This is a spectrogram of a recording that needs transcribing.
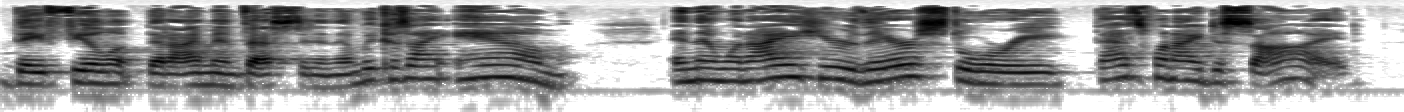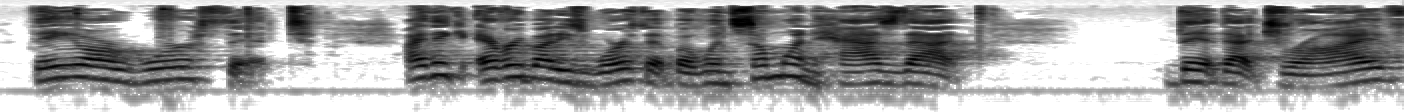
they feel that I'm invested in them because I am. And then when I hear their story, that's when I decide they are worth it. I think everybody's worth it, but when someone has that that, that drive,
